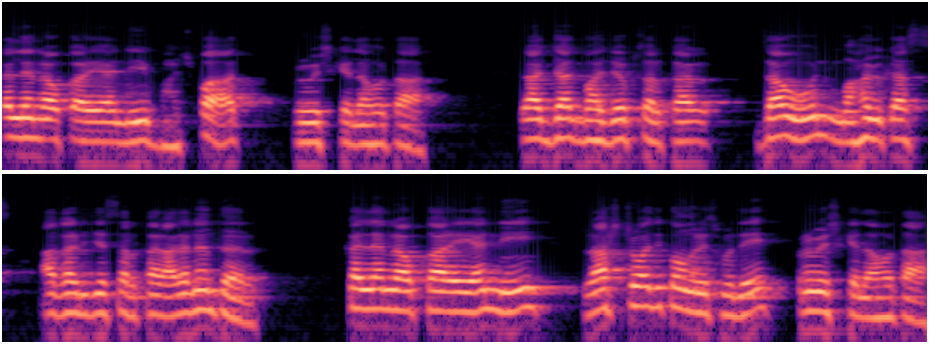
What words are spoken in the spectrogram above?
कल्याणराव काळे यांनी भाजपात प्रवेश केला होता. राज्यात भाजप सरकार जाऊन महाविकास आघाडीचे सरकार आल्यानंतर कल्याणराव काळे यांनी राष्ट्रवादी काँग्रेसमध्ये प्रवेश केला होता.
